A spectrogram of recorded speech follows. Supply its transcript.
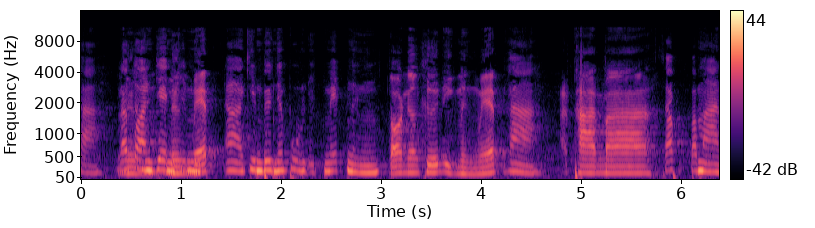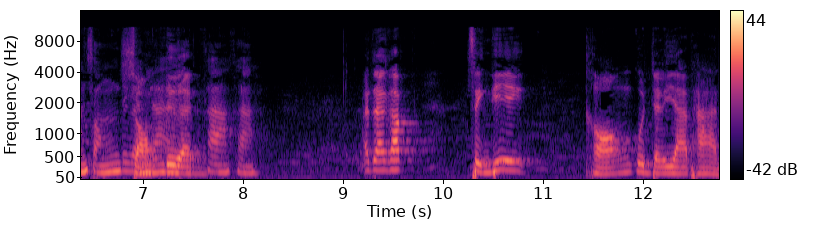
ค่ะ แล้วหนึ่งตอนเย็นหนึ่งกินเม็ด อ่ากินบลีมชมพูอีกเม็ดหนึ่งตอนกลางคืนอีกหนึ่งเม็ดค่ะ ทานมา สักประมาณสองเดือนสองไเดือน ค่ะค่ะอาจารย์ครับสิ่งที่ของคุณจริยาทาน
